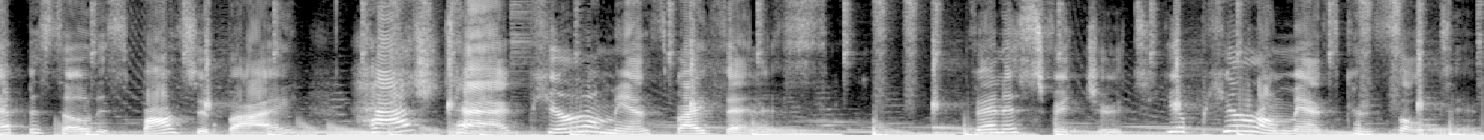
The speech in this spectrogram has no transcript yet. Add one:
Episode is sponsored by hashtag Pure Romance by Venice. Venice Richards, your pure romance consultant,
